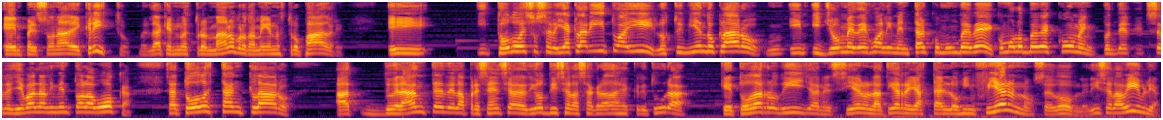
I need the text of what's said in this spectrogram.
en persona de Cristo, ¿verdad? Que es nuestro hermano, pero también es nuestro padre. Y y todo eso se veía clarito ahí, lo estoy viendo claro. Y, yo me dejo alimentar como un bebé. ¿Cómo los bebés comen? Pues se le lleva el alimento a la boca. O sea, todo es tan claro. delante de la presencia de Dios, dice la Sagradas Escrituras, que toda rodilla en el cielo, en la tierra y hasta en los infiernos se doble, dice la Biblia.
